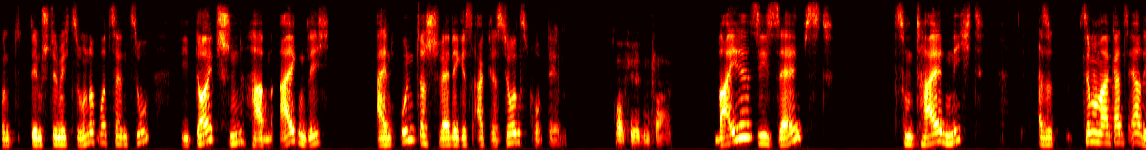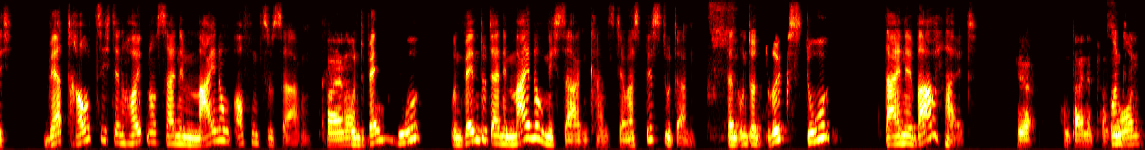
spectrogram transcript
und dem stimme ich zu 100% zu, die Deutschen haben eigentlich ein unterschwelliges Aggressionsproblem, Auf jeden Fall. weil sie selbst zum Teil nicht, also sind wir mal ganz ehrlich, wer traut sich denn heute noch seine Meinung offen zu sagen? Keiner. Und wenn du, und wenn du deine Meinung nicht sagen kannst, ja, was bist du dann? Dann unterdrückst du deine Wahrheit. Ja, und deine Und, Person.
